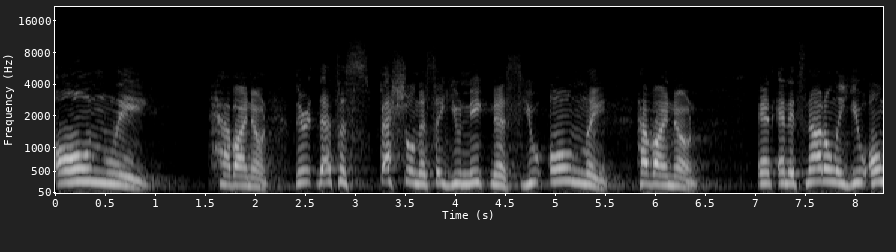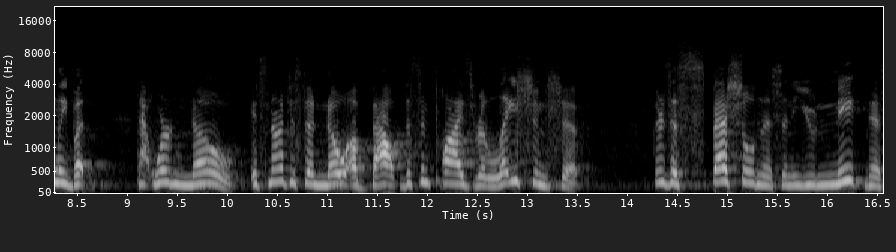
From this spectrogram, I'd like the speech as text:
only have I known. There, that's a specialness, a uniqueness. You only have I known. And, and it's not only you only, but that word know. It's not just a know about. This implies relationship. There's a specialness and a uniqueness,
